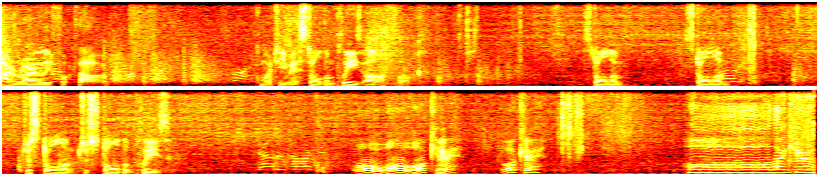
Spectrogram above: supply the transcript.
I royally fucked that up. Come on, teammate, stole them, please. Oh, fuck. Stole them. Stole them. Just stole them. Just stole them, please. Oh, oh, okay. Okay. Oh, thank you.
